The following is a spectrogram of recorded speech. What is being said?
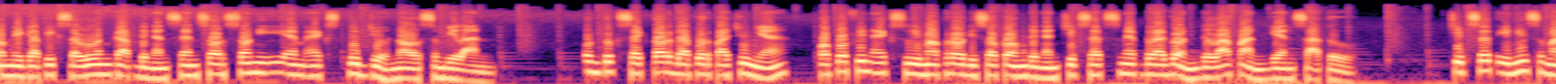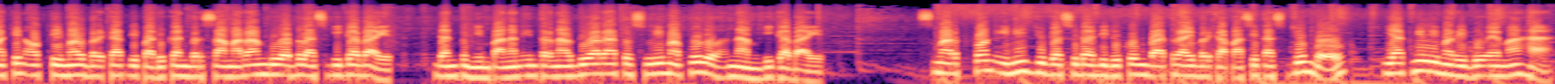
megapiksel lengkap dengan sensor Sony IMX709. Untuk sektor dapur pacunya, Oppo Fin X5 Pro disokong dengan chipset Snapdragon 8 Gen 1. Chipset ini semakin optimal berkat dipadukan bersama RAM 12GB, dan penyimpanan internal 256GB. Smartphone ini juga sudah didukung baterai berkapasitas jumbo, yakni 5000 mAh,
